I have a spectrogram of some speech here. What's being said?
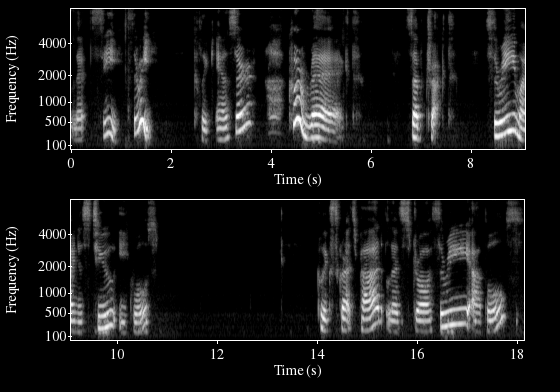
Let's see. Three. Click answer. Correct. Subtract. 3 minus 2 equals Click scratch pad. Let's draw three apples.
